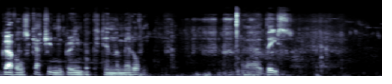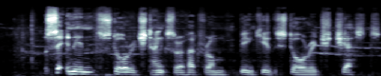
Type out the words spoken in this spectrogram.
Gravel's catching the green bucket in the middle. Uh, these sitting in storage tanks that I've had from B&Q the storage chests.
